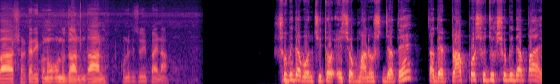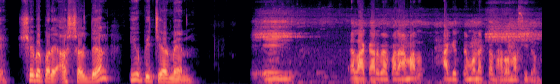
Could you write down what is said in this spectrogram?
বা সরকারি কোনো অনুদান দান কোনো কিছুই পায় না। সুবিধা বঞ্চিত এসব মানুষ যাতে তাদের প্রাপ্য সুযোগ সুবিধা পায় সে ব্যাপারে আশ্বাস দেন ইউপি চেয়ারম্যান। এই এলাকার ব্যাপারে আমার আগে তেমন একটা ধারণা ছিল না।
